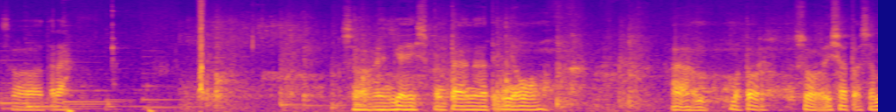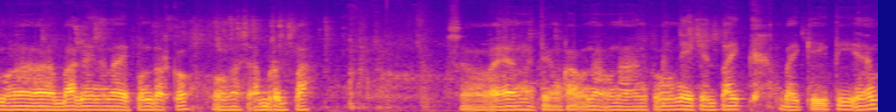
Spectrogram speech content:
So tara. So ayun guys, puntahan natin yung um, motor. So, isa to sa mga bagay na naipundar ko kung nasa abroad pa. So, ayan, ito yung kauna-unahan kong naked bike by KTM.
